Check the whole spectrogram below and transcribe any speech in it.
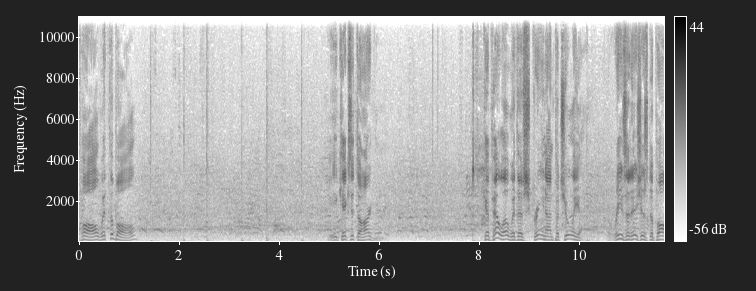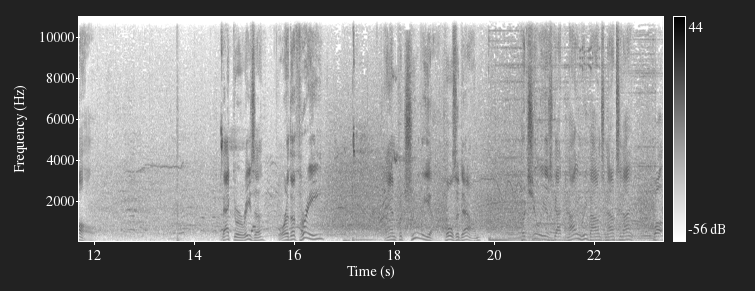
Paul with the ball. He kicks it to Harden. Capela with a screen on Pachulia. Ariza dishes to Paul. Back to Ariza for the three. And Pachulia pulls it down. Pachulia's got nine rebounds now tonight. Well,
